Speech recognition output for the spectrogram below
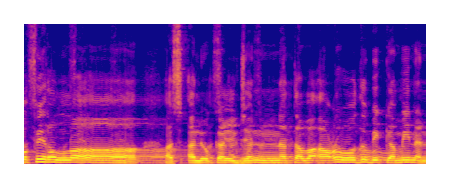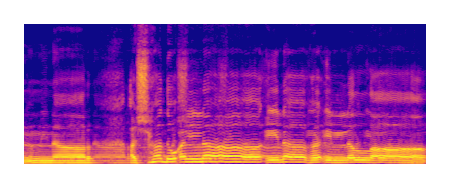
الله أسألك الجنة وأعوذ بك من النار أشهد أن لا إله إلا الله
